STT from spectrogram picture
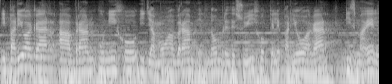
Y parió Agar a Abraham un hijo y llamó a Abraham el nombre de su hijo que le parió Agar, Ismael.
